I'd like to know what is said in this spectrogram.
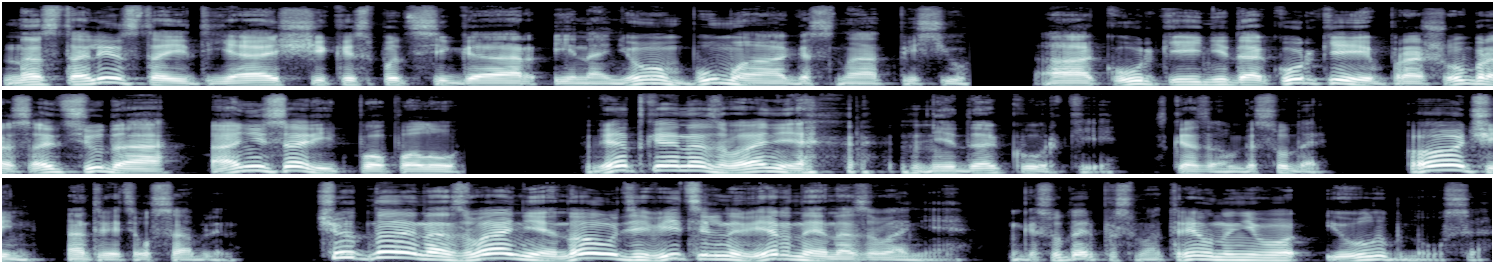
На столе стоит ящик из-под сигар, и на нем бумага с надписью «А курки и недокурки прошу бросать сюда, а не сорить по полу. «Веткое название, недокурки», — сказал государь. «Очень», — ответил Саблин. «Чудное название, но удивительно верное название». Государь посмотрел на него и улыбнулся.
